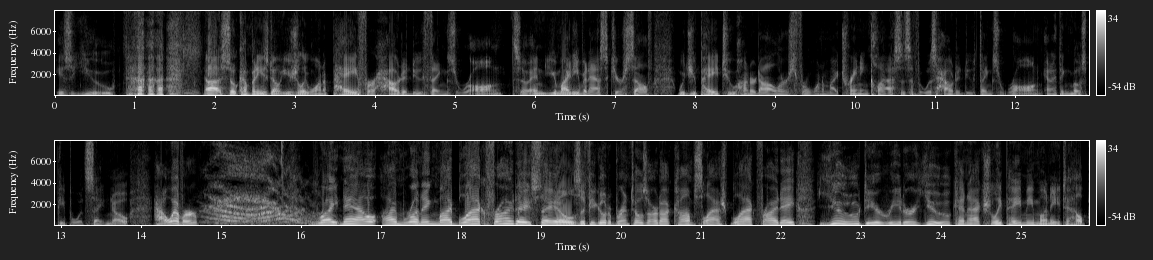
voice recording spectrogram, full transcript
is you. uh, so companies don't usually want to pay for how to do things wrong. So, and you might even ask yourself, would you pay $200 for one of my training classes if it was how to do things wrong? And I think most people would say no. However, right now I'm running my Black Friday sales. If you go to brentozar.com slash Black Friday, you, dear reader, you can actually pay me money to help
